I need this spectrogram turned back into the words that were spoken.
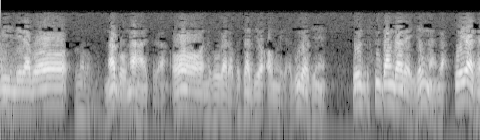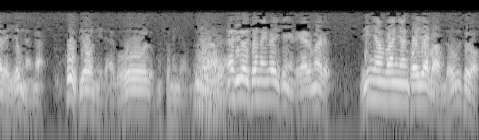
ပြီးနေတာပေါ့ငါကောငါဟာဆိုတာဩငကိုကတော့ပါဇက်ပြောအောင်နေတယ်အခုတော့ဖြင့် ကိုစုတောင်းထားတဲ့ယုံနာကကိုရထားတဲ့ယုံနာကကိုပြောနေတာကိုလို့မဆိုနိုင်ရဘူးအဲဒီလိုဆိုနိုင်လို့ရှိရင်ဒကာဓမ္မတို့ဒီညာဘာညာခေါ်ရပါမလို့ဆိုတော့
